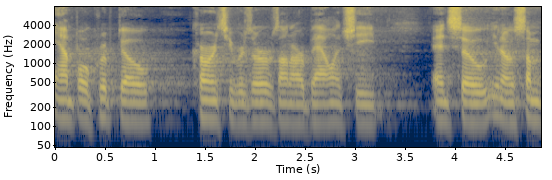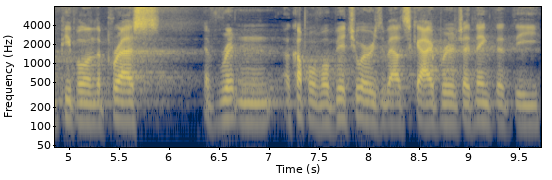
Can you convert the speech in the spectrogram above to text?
ample cryptocurrency reserves on our balance sheet. And so, you know, some people in the press have written a couple of obituaries about Skybridge. I think that the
